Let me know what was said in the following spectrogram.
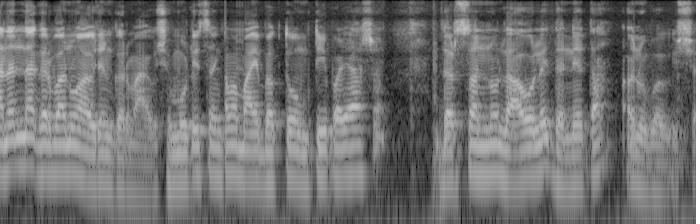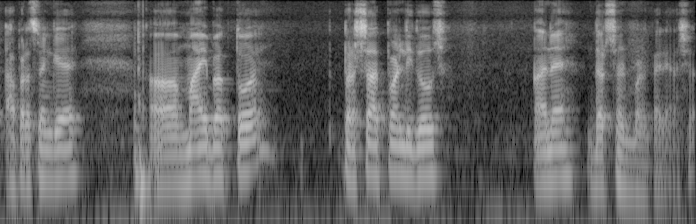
આનંદના ગરબાનું આયોજન કરવામાં આવ્યું છે. મોટી સંખ્યામાં માઈ ભક્તો ઉમટી પડ્યા છે. દર્શનનો લાવો લઈ ધન્યતા અનુભવી છે. આ પ્રસંગે માઈ ભક્તોએ પ્રસાદ પણ લીધો છે અને દર્શન પણ કર્યા છે.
